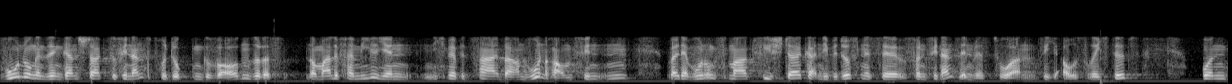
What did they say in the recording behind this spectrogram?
Wohnungen sind ganz stark zu Finanzprodukten geworden, sodass normale Familien nicht mehr bezahlbaren Wohnraum finden, weil der Wohnungsmarkt viel stärker an die Bedürfnisse von Finanzinvestoren sich ausrichtet. Und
